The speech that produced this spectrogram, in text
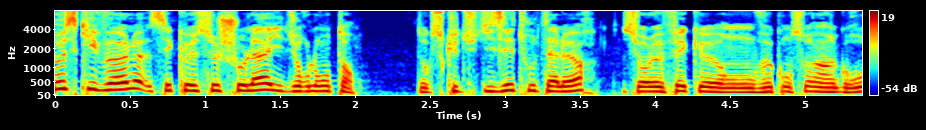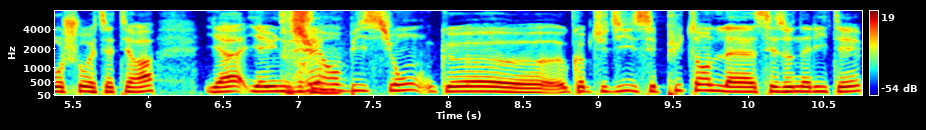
eux, ce qu'ils veulent, c'est que ce show-là, il dure longtemps. Donc, ce que tu disais tout à l'heure sur le fait qu'on veut construire un gros show, etc. Il y a, y a une vraie sûr. ambition que, euh, comme tu dis, c'est putain de la saisonnalité,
